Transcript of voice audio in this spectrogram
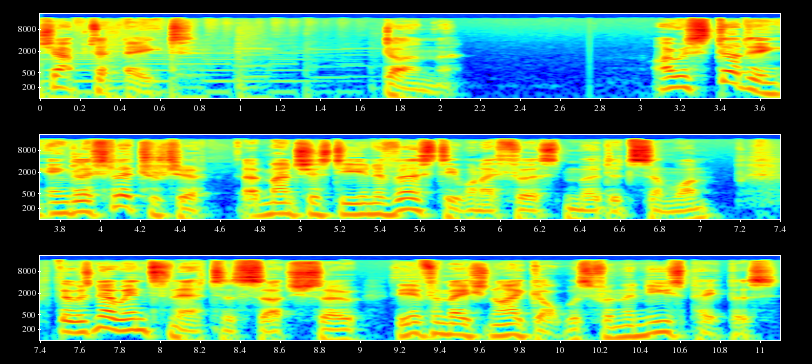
Chapter 8 Done. I was studying English literature at Manchester University when I first murdered someone. There was no internet as such, so the information I got was from the newspapers.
